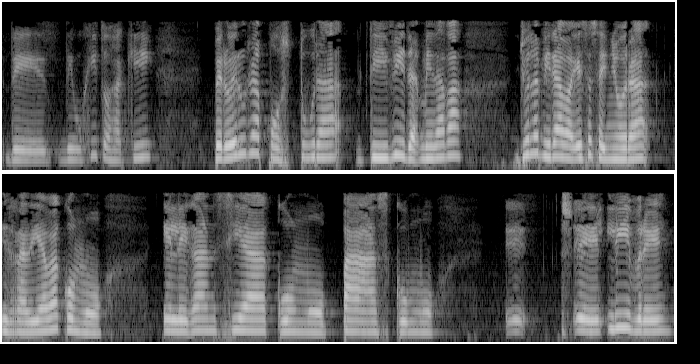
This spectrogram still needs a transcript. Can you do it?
de dibujitos aquí, pero era una postura divina, me daba, yo la miraba y esa señora irradiaba como elegancia, como paz, como eh, eh, libre,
